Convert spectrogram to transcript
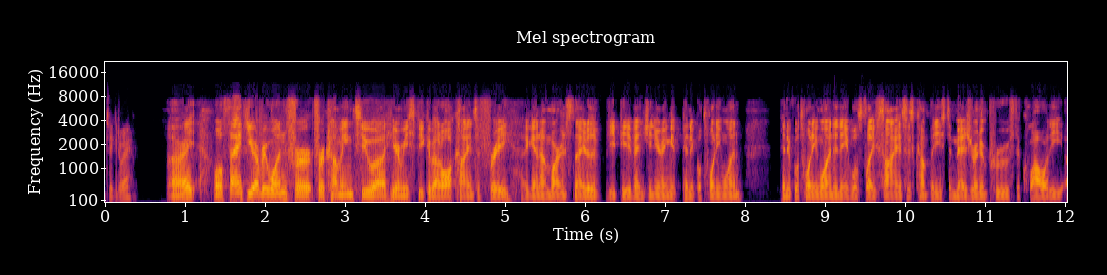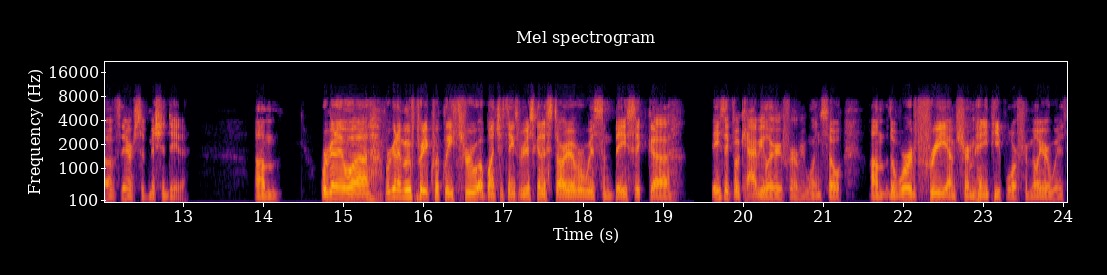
Take it away. All right. Well, thank you everyone for, for coming to uh, hear me speak about all kinds of free. Again, I'm Martin Snyder, the VP of Engineering at Pinnacle 21. Pinnacle 21 enables life sciences companies to measure and improve the quality of their submission data. Um, we're going to uh, we're to move pretty quickly through a bunch of things. We're just going to start over with some basic uh, basic vocabulary for everyone. So um, the word free, I'm sure many people are familiar with.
